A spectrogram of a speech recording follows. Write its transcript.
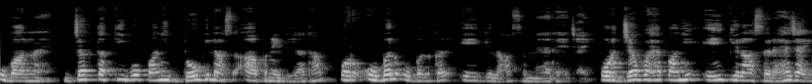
उबालना है जब तक कि वो पानी दो गिलास आपने लिया था और उबल उबल कर एक गिलास न रह जाए। और जब वह पानी एक गिलास रह जाए,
